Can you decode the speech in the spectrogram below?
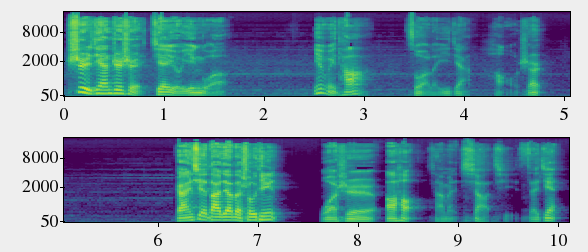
世间之事皆有因果，因为他做了一件好事儿。感谢大家的收听，我是阿浩，咱们下期再见。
